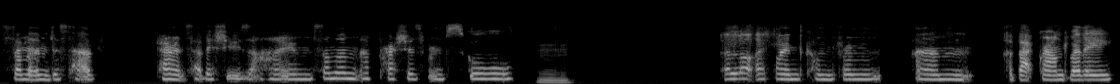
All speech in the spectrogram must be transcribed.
some of them just have parents have issues at home some of them have pressures from school. Mm. a lot i find come from um a background where they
